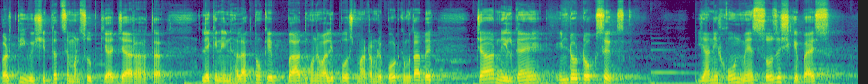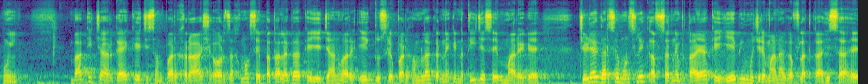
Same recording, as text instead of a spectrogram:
بڑھتی ہوئی شدت سے منسوب کیا جا رہا تھا۔ لیکن ان ہلاکتوں کے بعد ہونے والی پوسٹ مارٹم رپورٹ کے مطابق چار نیل گئے انڈوٹوکسکس یعنی خون میں سوزش کے باعث ہوئیں۔ باقی چار گئے کے جسم پر خراش اور زخموں سے پتہ لگا کہ یہ جانور ایک دوسرے پر حملہ کرنے کے نتیجے سے مارے گئے۔ چڑیا گھر سے منسلک افسر نے بتایا کہ یہ بھی مجرمانہ غفلت کا حصہ ہے،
